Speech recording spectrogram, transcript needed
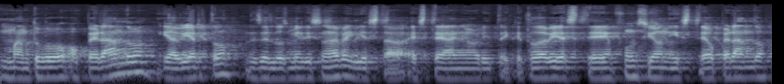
mantuvo operando y abierto desde el 2019 y está este año ahorita y que todavía esté en función y esté operando,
